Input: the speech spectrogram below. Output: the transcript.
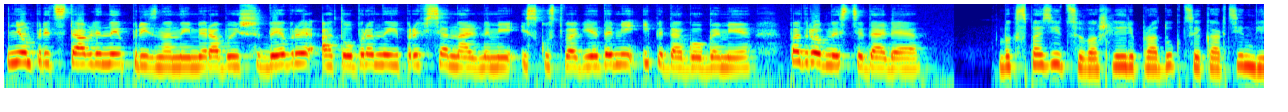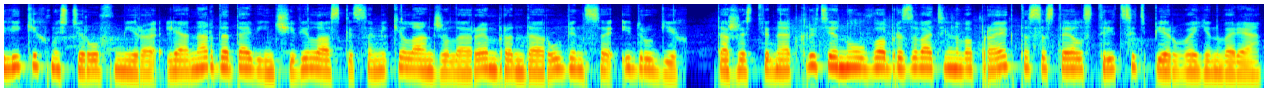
В нем представлены признанные мировые шедевры, отобранные профессиональными искусствоведами и педагогами. Подробности далее. В экспозицию вошли репродукции картин великих мастеров мира – Леонардо да Винчи, Веласкеса, Микеланджело, Рембранда, Рубенса и других. Торжественное открытие нового образовательного проекта состоялось 31 января.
